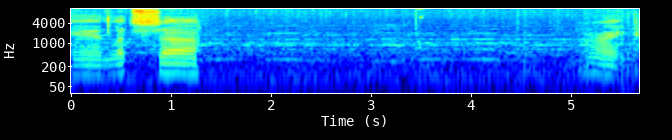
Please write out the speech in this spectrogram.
And let's uh, All right.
